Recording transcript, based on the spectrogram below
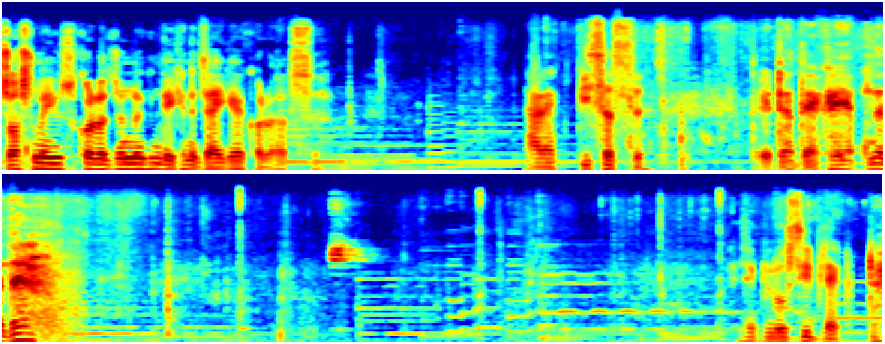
চশমা ইউজ করার জন্য কিন্তু এখানে জায়গা করা আছে। আর এক পিস আছে। তো এটা দেখাই আপনাদের। যে গ্লোসি ব্ল্যাকটা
